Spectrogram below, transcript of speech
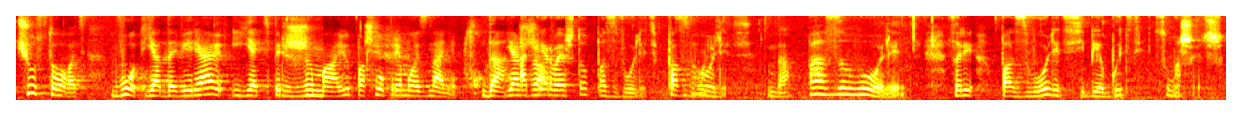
чувствовать, вот я доверяю, и я теперь сжимаю, пошло прямое знание. Да, я а сжал. первое что? Позволить. Позволить. Позволить. Да. Позволить. Смотри, позволить себе быть сумасшедшим.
